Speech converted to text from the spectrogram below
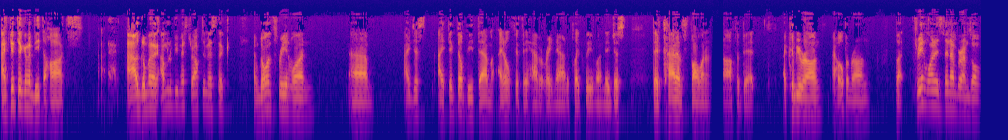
I think they're going to beat the Hawks. I'll go. I'm going to be Mr. Optimistic. I'm going three and one. Um, I just I think they'll beat them. I don't think they have it right now to play Cleveland. They just they've kind of fallen off a bit. I could be wrong. I hope I'm wrong, but three and one is the number I'm going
